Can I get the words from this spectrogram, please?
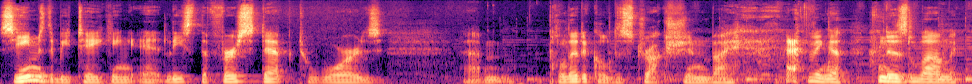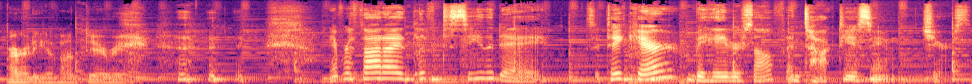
seems to be taking at least the first step towards um, political destruction by having a, an Islamic Party of Ontario. Never thought I'd live to see the day. So take care, behave yourself, and talk to you soon. Cheers.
